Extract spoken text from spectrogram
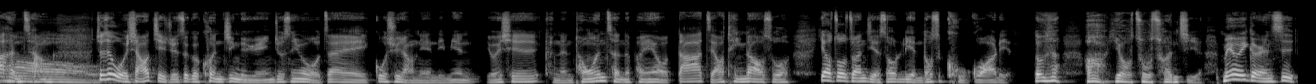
家很常，哦、就是我想要解决这个困境的原因，就是因为我在过去两年里面有一些可能同温层的朋友，大家只要听到说要做专辑的时候，脸都是苦瓜脸，都是啊要做专辑了，没有一个人是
